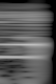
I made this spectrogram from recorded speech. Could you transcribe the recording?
কে?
